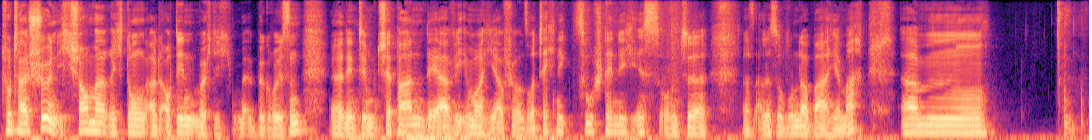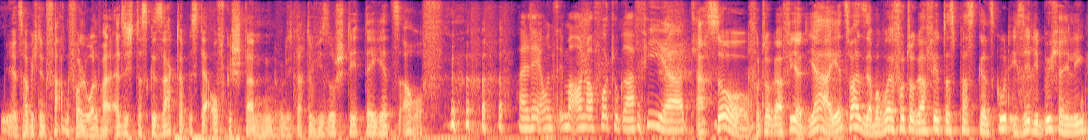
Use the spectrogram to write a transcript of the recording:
total schön, ich schaue mal Richtung, also auch den möchte ich äh, begrüßen, äh, den Tim Cheppan, der wie immer hier für unsere Technik zuständig ist und äh, das alles so wunderbar hier macht. Ähm, Jetzt habe ich den Faden verloren, weil als ich das gesagt habe, ist der aufgestanden und ich dachte, wieso steht der jetzt auf? Weil der uns immer auch noch fotografiert. Ach so, fotografiert. Ja, jetzt weiß ich, aber wo er fotografiert, das passt ganz gut. Ich sehe die Bücher hier liegen.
